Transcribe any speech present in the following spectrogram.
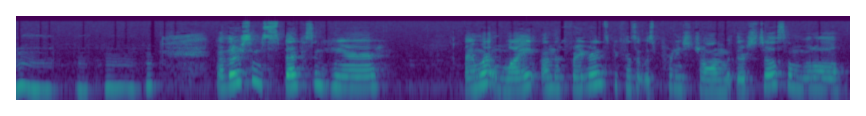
Now there's some specks in here. I went light on the fragrance because it was pretty strong, but there's still some little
